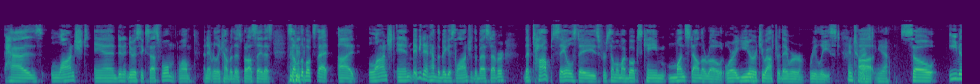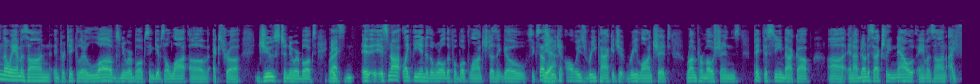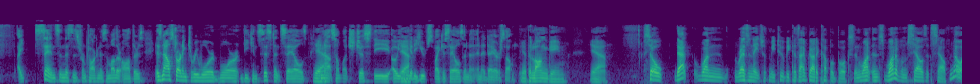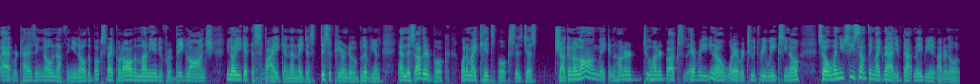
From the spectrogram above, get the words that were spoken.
has launched and didn't do as successful. Well, I didn't really cover this, but I'll say this. Some of the books that uh, launched and maybe didn't have the biggest launch or the best ever, the top sales days for some of my books came months down the road or a year or two after they were released. Interesting. yeah. So even though Amazon in particular loves newer books and gives a lot of extra juice to newer books, Right. it's it, it's not like the end of the world if a book launch doesn't go successful. Yeah. You can always repackage it, relaunch it, run promotions, pick the steam back up. Uh, and I've noticed actually now Amazon, I, I sense, and this is from talking to some other authors, is now starting to reward more the consistent sales Yeah. and not so much just the, oh, you Yeah. can get a huge spike of sales in a, in a day or so. Yeah, the long game. Yeah. So that one resonates with me too because I've got a couple books and one and one of them sells itself. No advertising, no nothing. You know, the books that I put all the money into for a big launch, you know, you get the spike and then they just disappear into oblivion. And this other book, one of my kids' books, is just chugging along, making 100, 200 bucks every, you know, whatever, two, three weeks, you know. So when you see something like that, you've got maybe, I don't know,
